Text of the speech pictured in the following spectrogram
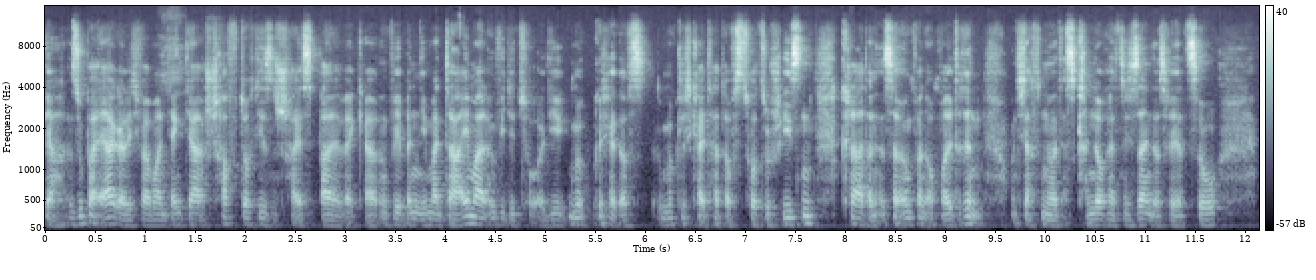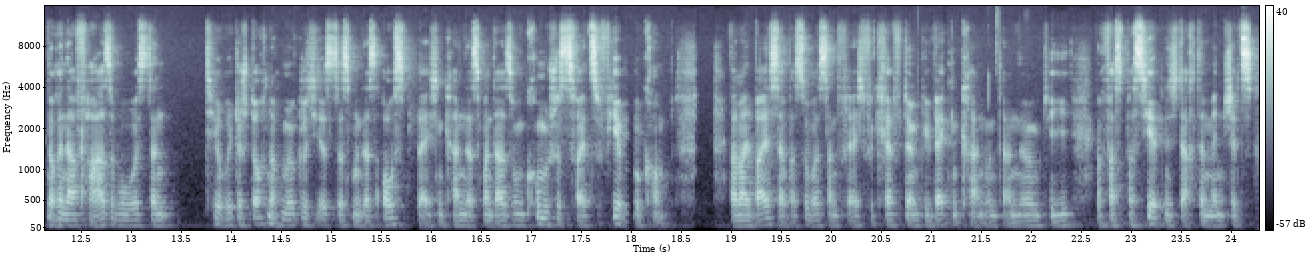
ja, super ärgerlich, weil man denkt, ja, schafft doch diesen scheiß Ball weg. Ja. Irgendwie, wenn jemand dreimal irgendwie die, Tor, die Möglichkeit, aufs, Möglichkeit hat, aufs Tor zu schießen, klar, dann ist er irgendwann auch mal drin. Und ich dachte nur, das kann doch jetzt nicht sein, dass wir jetzt so noch in einer Phase, wo es dann theoretisch doch noch möglich ist, dass man das ausgleichen kann, dass man da so ein komisches 2 zu 4 bekommt. Weil man weiß ja, was sowas dann vielleicht für Kräfte irgendwie wecken kann und dann irgendwie noch was passiert. Und ich dachte, Mensch, jetzt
